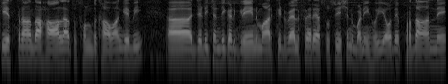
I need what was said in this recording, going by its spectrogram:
ਕਿਸ ਤਰ੍ਹਾਂ ਦਾ ਹਾਲ ਆ ਉਹ ਤੁਹਾਨੂੰ ਦਿਖਾਵਾਂਗੇ ਵੀ। ਜਿਹੜੀ Chandigarh grain market welfare association ਬਣੀ ਹੋਈ ਹੈ ਉਹਦੇ ਪ੍ਰਧਾਨ ਨੇ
